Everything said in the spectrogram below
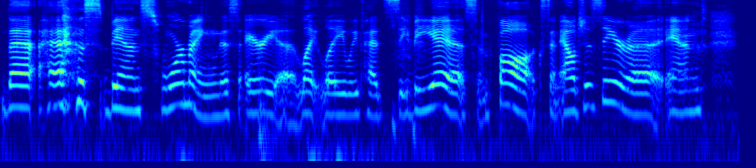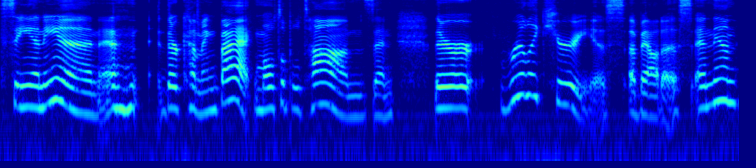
that has been swarming this area lately. We've had CBS and Fox and Al Jazeera and CNN, and they're coming back multiple times and they're really curious about us. And then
